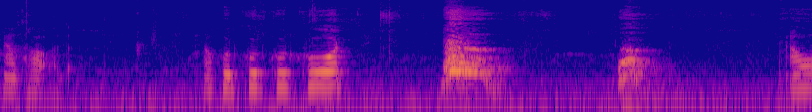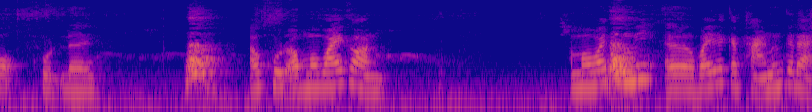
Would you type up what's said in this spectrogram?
เอาเถาะเอาขุดขุดขุดขุดเอาขุดเลย เอาขุดออกมาไว้ก่อน เอามาไว้ตรงนี้ เออ ไว้ในกระถางนู้นก็ได้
